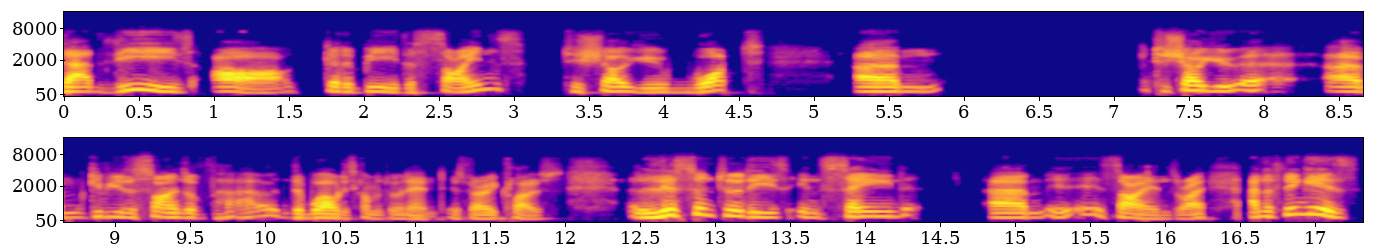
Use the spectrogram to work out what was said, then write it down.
that these are going to be the signs to show you what um to show you uh, um, give you the signs of how the world is coming to an end. It's very close. Listen to these insane um, signs, right? And the thing is,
